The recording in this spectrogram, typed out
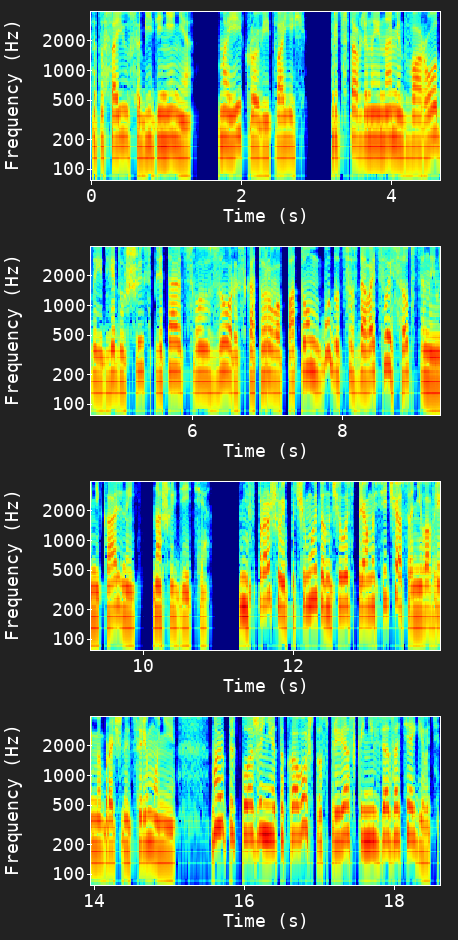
Это союз, объединение. Моей крови и твоей. Представленные нами два рода и две души сплетают свой узор, из которого потом будут создавать свой собственный, уникальный, наши дети. Не спрашивай, почему это началось прямо сейчас, а не во время брачной церемонии. Мое предположение таково, что с привязкой нельзя затягивать.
